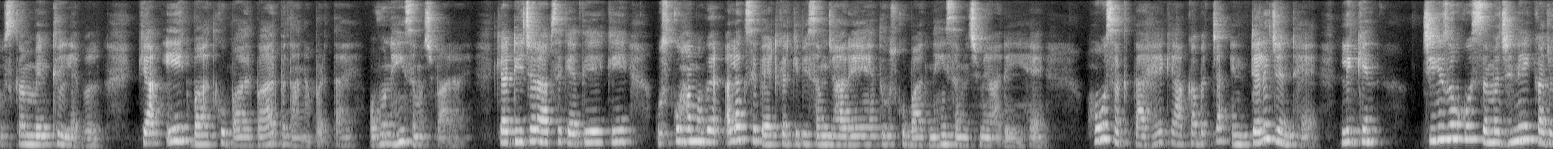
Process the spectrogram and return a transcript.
उसका मेंटल लेवल क्या एक बात को बार बार बताना पड़ता है और वो नहीं समझ पा रहा है? क्या टीचर आपसे कहती है कि उसको हम अगर अलग से बैठ कर के भी समझा रहे हैं तो उसको बात नहीं समझ में आ रही है? हो सकता है कि आपका बच्चा इंटेलिजेंट है, लेकिन चीज़ों को समझने का जो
